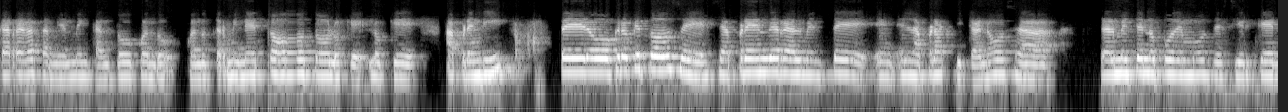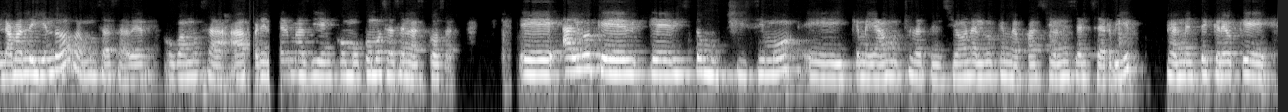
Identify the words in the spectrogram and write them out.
carrera también me encantó cuando, cuando terminé todo, todo lo que, lo que aprendí, pero creo que todo se, se aprende realmente en, en la práctica, ¿no? O sea, realmente no podemos decir que nada más leyendo vamos a saber o vamos a, aprender más bien cómo, cómo se hacen las cosas. Eh, algo que, he visto muchísimo eh, y que me llama mucho la atención, algo que me apasiona es el servir. Realmente creo que,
